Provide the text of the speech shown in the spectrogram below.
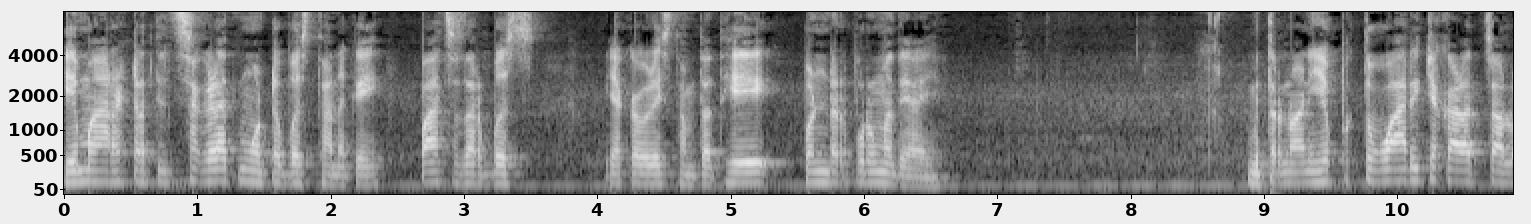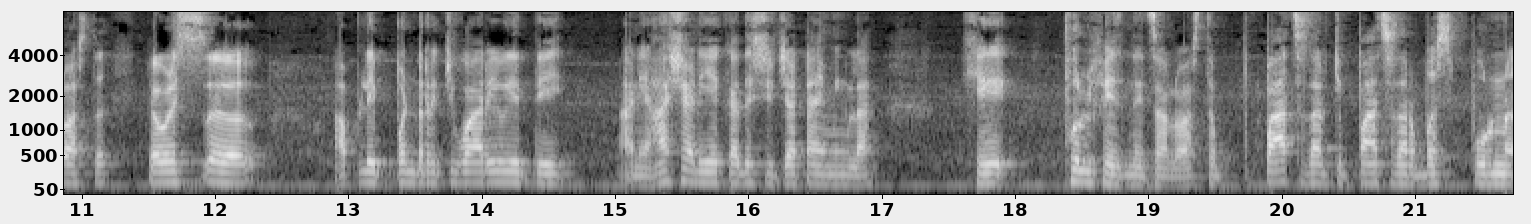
हे महाराष्ट्रातील सगळ्यात मोठं बस स्थानक आहे. पाच हजार बस एका वेळेस थांबतात. हे पंढरपूरमध्ये आहे. मित्रांनो आणि हे फक्त वारीच्या काळात चालू असतं. त्यावेळेस आपली पंढरीची वारी येते आणि आषाढी एकादशीच्या टायमिंगला हे फुल फेजने चालू असतं. पाच हजारची पाच हजार बस पूर्ण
